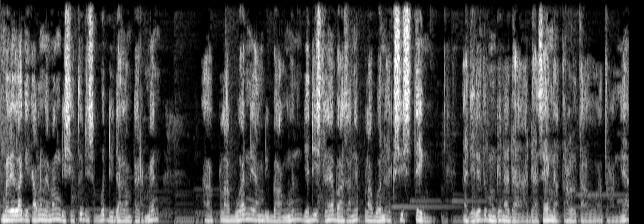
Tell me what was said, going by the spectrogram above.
kembali lagi karena memang di situ disebut di dalam permen uh, pelabuhan yang dibangun. Jadi istilahnya bahasanya pelabuhan existing. Nah, jadi itu mungkin ada ada saya nggak terlalu tahu aturannya.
